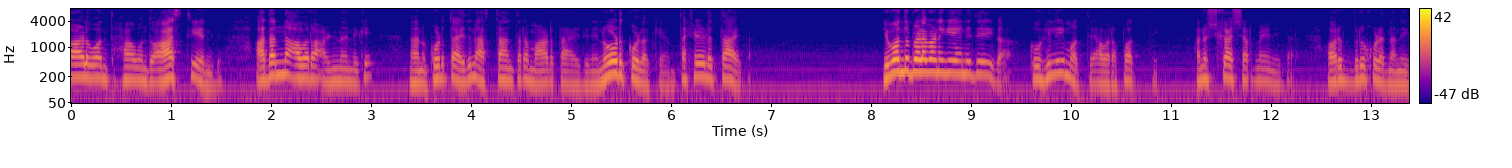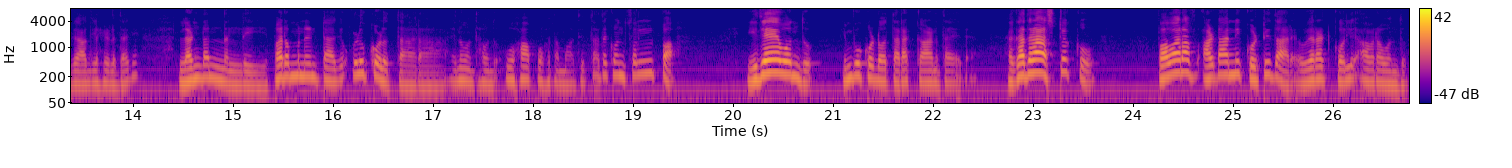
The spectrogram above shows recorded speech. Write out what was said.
ಬಾಳುವಂತಹ ಒಂದು ಆಸ್ತಿ ಏನಿದೆ, ಅದನ್ನು ಅವರ ಅಣ್ಣನಿಗೆ ನಾನು ಕೊಡ್ತಾ ಇದ್ದೀನಿ, ಹಸ್ತಾಂತರ ಮಾಡ್ತಾ ಇದ್ದೀನಿ ನೋಡ್ಕೊಳ್ಳೋಕ್ಕೆ ಅಂತ ಹೇಳ್ತಾ ಇದ್ದ ಈ ಒಂದು ಬೆಳವಣಿಗೆ ಏನಿದೆ ಈಗ? ಕೊಹ್ಲಿ ಮತ್ತು ಅವರ ಪತ್ನಿ ಅನುಷ್ಕಾ ಶರ್ಮಾ ಏನಿದ್ದಾರೆ ಅವರಿಬ್ಬರು ಕೂಡ ನಾನು ಈಗಾಗಲೇ ಹೇಳಿದಾಗೆ ಲಂಡನ್ನಲ್ಲಿ ಪರ್ಮನೆಂಟಾಗಿ ಉಳ್ಕೊಳ್ತಾರಾ ಎನ್ನುವಂಥ ಒಂದು ಊಹಾಪೋಹದ ಮಾತಿತ್ತು ಅದಕ್ಕೊಂದು ಸ್ವಲ್ಪ ಇದೇ ಒಂದು ಇಂಬು ಕೊಡೋ ಥರ ಕಾಣ್ತಾ ಇದೆ. ಹಾಗಾದರೆ ಅಷ್ಟಕ್ಕೂ ಪವರ್ ಆಫ್ ಅಟಾರ್ನಿ ಕೊಟ್ಟಿದ್ದಾರೆ. ವಿರಾಟ್ ಕೊಹ್ಲಿ ಅವರ ಒಂದು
